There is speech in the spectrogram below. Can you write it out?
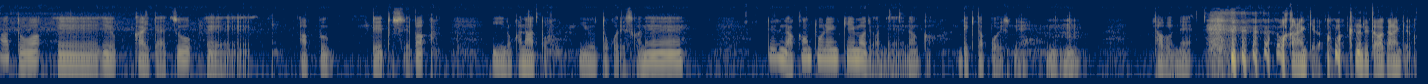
あとは、えー、絵を描いたやつを、えー、アップデートすればいいのかなというとこですかね。でね、アカウント連携まではね、なんかできたっぽいですね。うんうん。多分ね。わからんけど。わからん出たわからんけど。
